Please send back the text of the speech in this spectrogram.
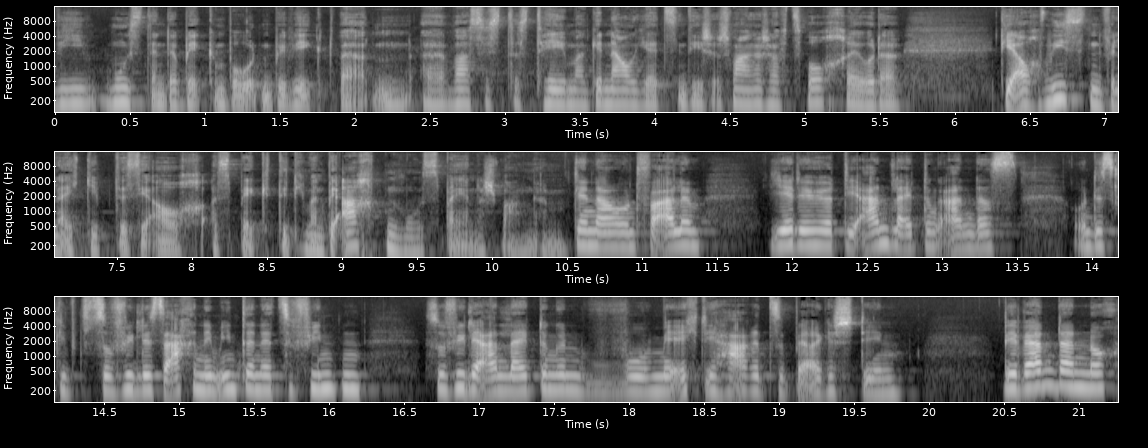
wie muss denn der Beckenboden bewegt werden? Äh, was ist das Thema genau jetzt in dieser Schwangerschaftswoche oder die auch wissen, vielleicht gibt es ja auch Aspekte, die man beachten muss bei einer Schwangeren. Genau, und vor allem, jeder hört die Anleitung anders. Und es gibt so viele Sachen im Internet zu finden, so viele Anleitungen, wo mir echt die Haare zu Berge stehen. Wir werden dann noch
